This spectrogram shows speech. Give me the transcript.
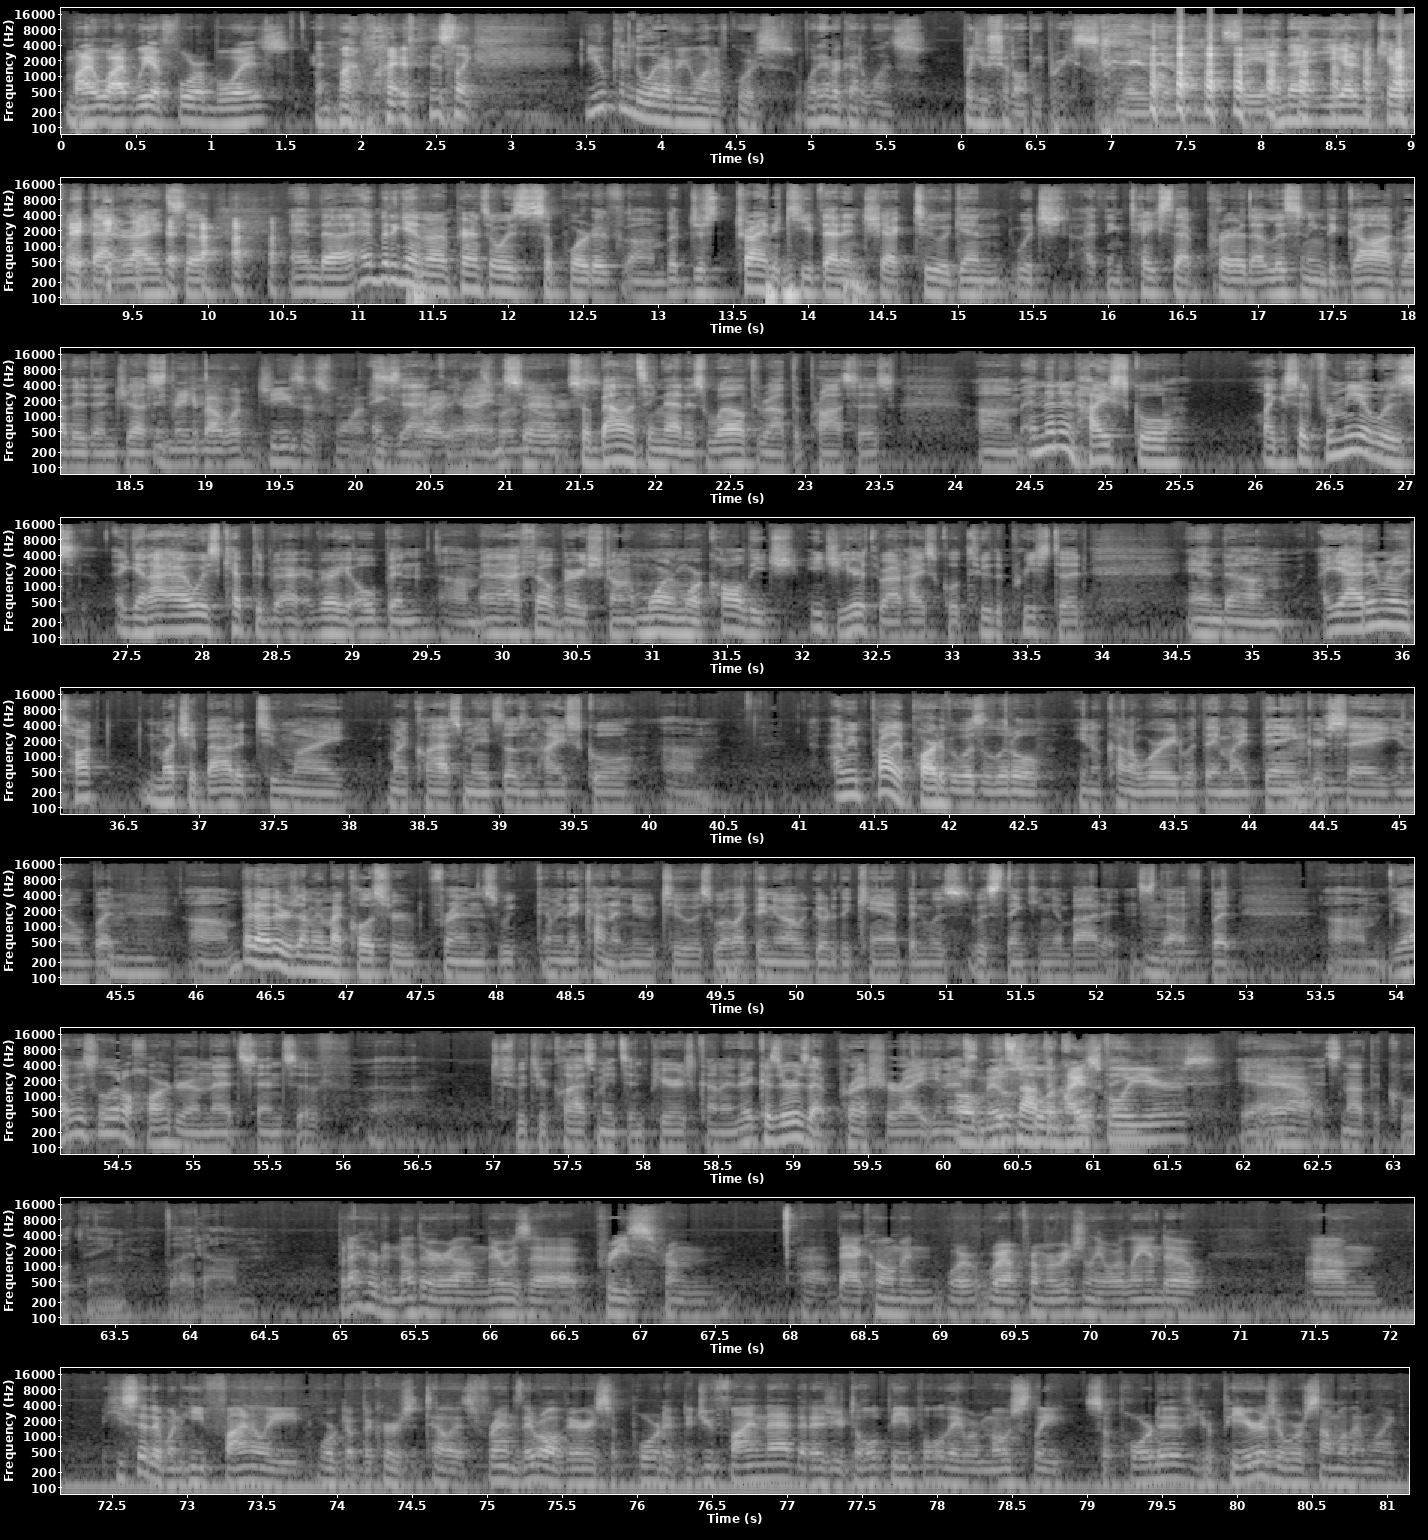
my wife we have four boys and my wife is like you can do whatever you want, of course, whatever God wants, but you should all be priests. There you go. Yeah, see, and then you got to be careful with that, right? So, and uh, and but again, my parents are always supportive, um, but just trying to keep that in check too. Again, which I think takes that prayer, that listening to God, rather than just And make about what Jesus wants. exactly right. That's And so matters. so balancing that as well throughout the process, um, and then in high school, like I said, for me it was again I always kept it very, very open, um, and I felt very strong, more and more called each each year throughout high school to the priesthood, and um, yeah, I didn't really talk much about it to my my classmates, those in high school. Um, I mean, probably part of it was a little, you know, kind of worried what they might think or Mhm. say, you know, but Mhm. um, but others, I mean, my closer friends, we, I mean, they kind of knew too as well. Like they knew I would go to the camp and was was thinking about it and stuff. Mhm. But um, yeah, it was a little harder on that sense of. Uh, just with your classmates and peers, kind of there, because there is that pressure, right? You know, oh, it's- middle school the and high school thing. years. Yeah, it's not the cool thing, but um, But I heard another. Um, there was a priest from uh, back home and where, where I'm from originally, Orlando. Um, he said that when he finally worked up the courage to tell his friends, they were all very supportive. Did you find that that as you told people, they were mostly supportive, your peers, or were some of them like,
